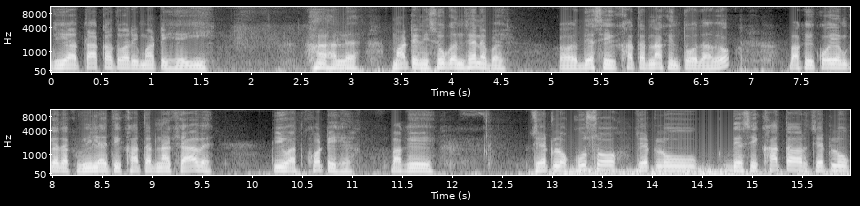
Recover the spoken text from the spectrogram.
જે આ તાકાતવાળી માટી છે એ એટલે માટીની સુગંધ છે ને ભાઈ? દેશી ખાતર નાખીને તો જ આવ્યો બાકી કોઈ એમ કહેતા કે વિલાયતી ખાતર નાખી આવે, તે વાત ખોટી છે. બાકી જેટલો કૂસો, જેટલું દેશી ખાતર, જેટલું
